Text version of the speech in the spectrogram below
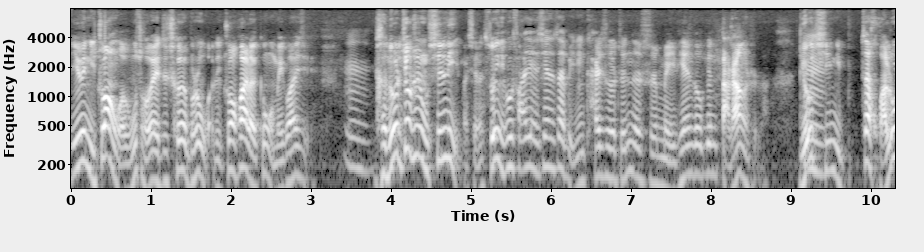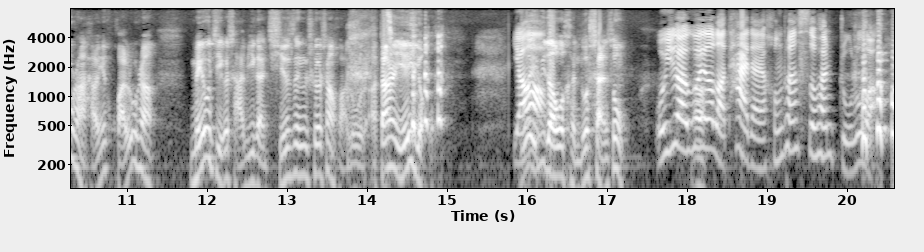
因为你撞我无所谓，这车又不是我的，你撞坏了跟我没关系。嗯，很多人就这种心理嘛，现在，所以你会发现现在在北京开车真的是每天都跟打仗似的，尤其你在环路上还好，因为环路上没有几个傻逼敢骑着自行车上环路的啊，当然也有，有。我也遇到过很多闪送，我遇到过一个老太太横穿四环主路，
